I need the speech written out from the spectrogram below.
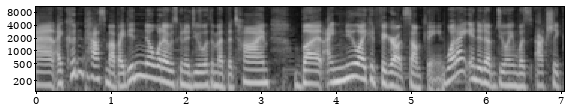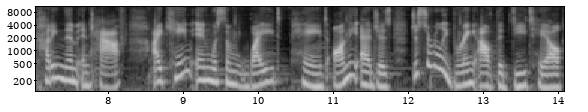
and I couldn't pass them up. I didn't know what I was gonna do with them at the time, but I knew I could figure out something. What I ended up doing was actually cutting them in half. I came in with some white paint on the edges just to really bring out the detail.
